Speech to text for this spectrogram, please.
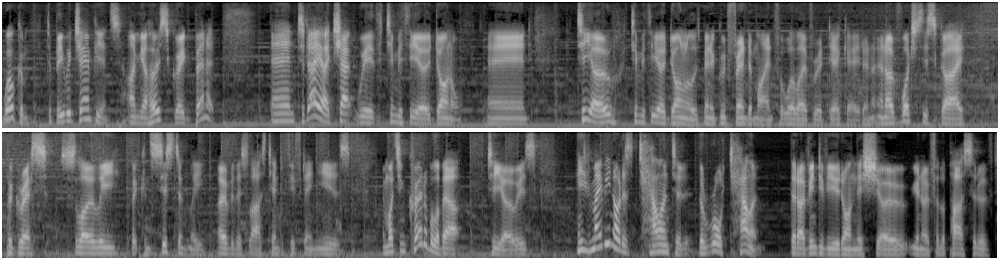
Welcome to Be With Champions. I'm your host, Greg Bennett, and today I chat with Timothy O'Donnell. And T.O., Timothy O'Donnell, has been a good friend of mine for well over a decade, and, and I've watched this guy progress slowly but consistently over this last 10 to 15 years. And what's incredible about T.O. is he's maybe not as talented, the raw talent that I've interviewed on this show, you know, for the past sort of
